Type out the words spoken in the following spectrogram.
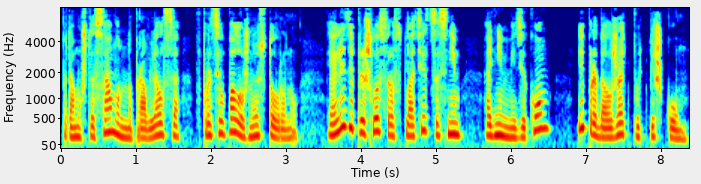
потому что сам он направлялся в противоположную сторону — и Алиде пришлось расплатиться с ним одним медиком и продолжать путь пешком.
